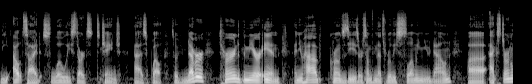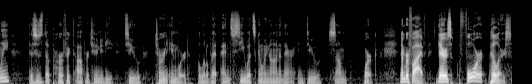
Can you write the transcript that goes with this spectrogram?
the outside slowly starts to change as well. So if you've never turned the mirror in and you have Crohn's disease or something that's really slowing you down uh, externally, this is the perfect opportunity to turn inward a little bit and see what's going on in there and do some work. Number five, there's four pillars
